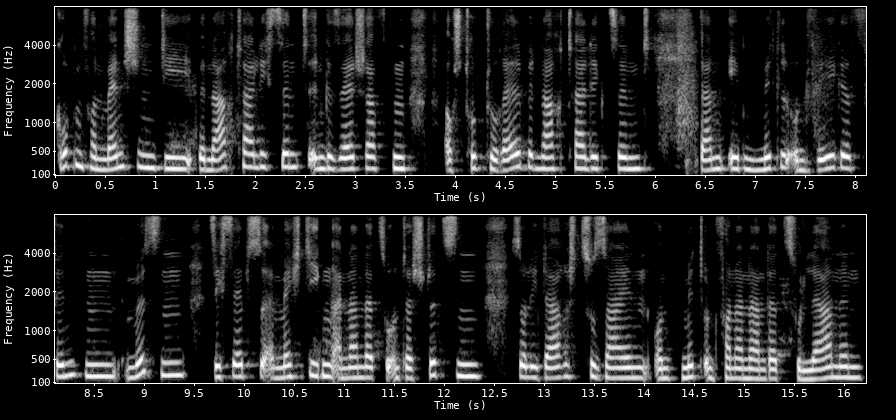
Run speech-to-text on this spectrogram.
Gruppen von Menschen, die benachteiligt sind in Gesellschaften, auch strukturell benachteiligt sind, dann eben Mittel und Wege finden müssen, sich selbst zu ermächtigen, einander zu unterstützen, solidarisch zu sein und mit und voneinander zu lernen.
